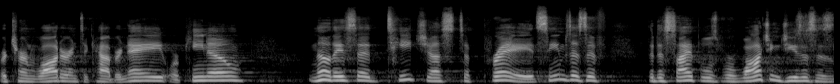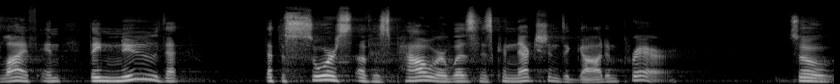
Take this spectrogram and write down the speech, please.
or turn water into Cabernet or Pinot. No, they said, teach us to pray. It seems as if the disciples were watching Jesus' life and they knew that, that the source of his power was his connection to God in prayer. So,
